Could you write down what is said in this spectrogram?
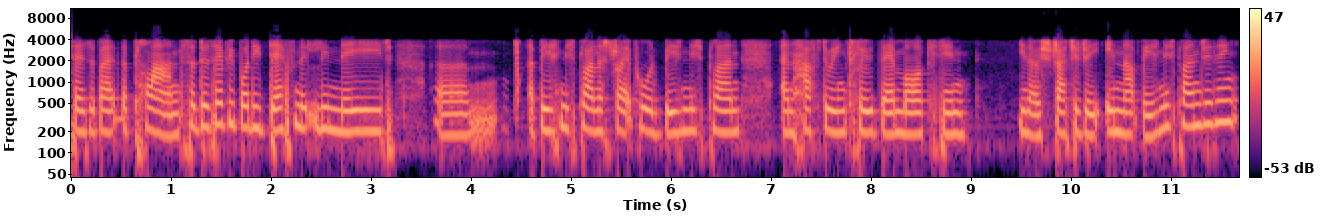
says about the plan. So does everybody definitely need um, a business plan, a straightforward business plan, and have to include their marketing, you know, strategy in that business plan? Do you think?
